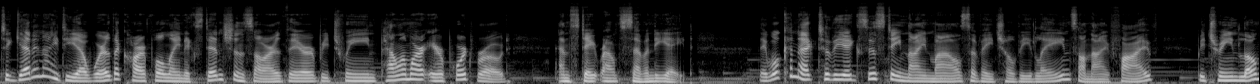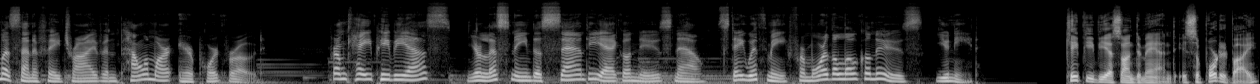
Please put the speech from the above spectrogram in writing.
To get an idea where the carpool lane extensions are, they're between Palomar Airport Road and State Route 78. They will connect to the existing 9 miles of HOV lanes on I 5 between Lomas Santa Fe Drive and Palomar Airport Road. From KPBS, you're listening to San Diego News Now. Stay with me for more of the local news you need. KPBS On Demand is supported by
